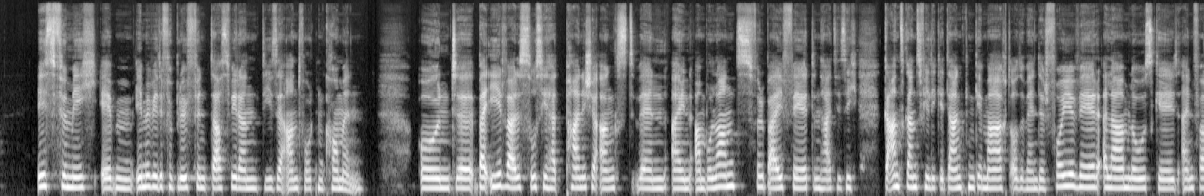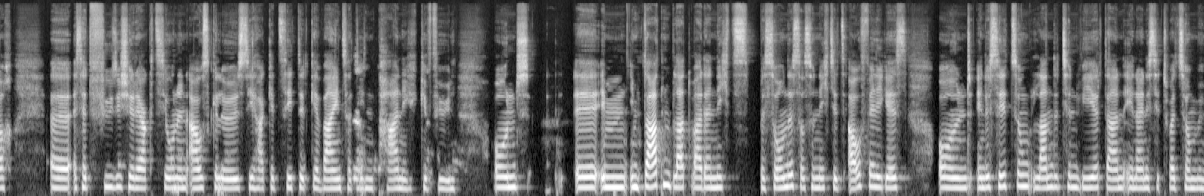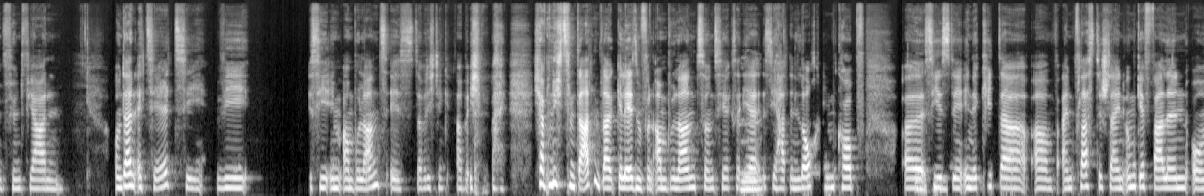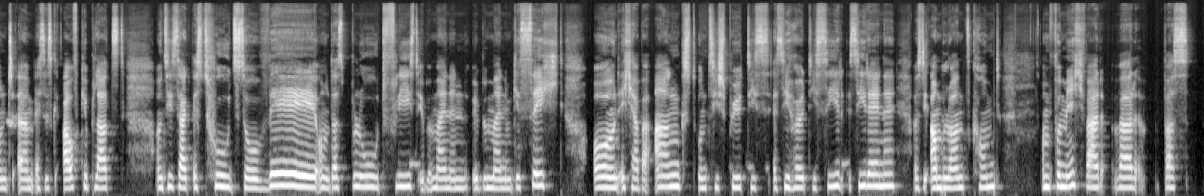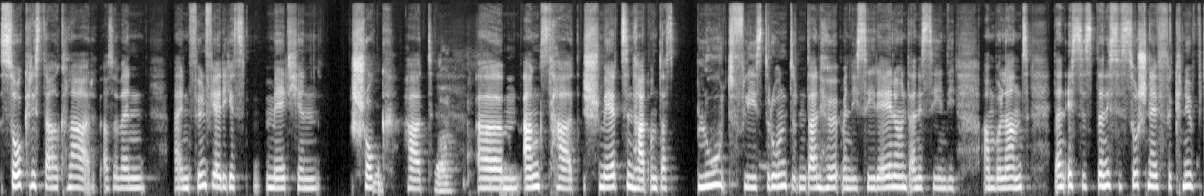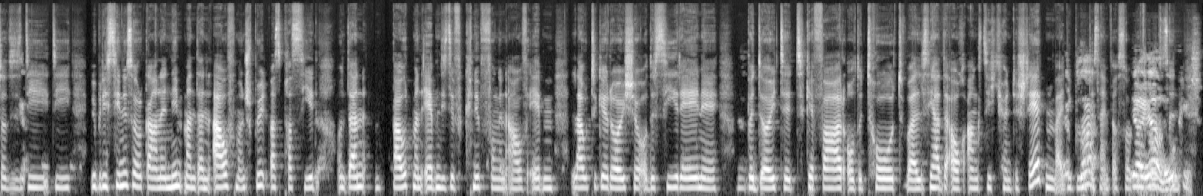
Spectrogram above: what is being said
ist für mich eben immer wieder verblüffend, dass wir an diese Antworten kommen. Und äh, bei ihr war es so, sie hat panische Angst, wenn ein Ambulanz vorbeifährt, dann hat sie sich ganz, ganz viele Gedanken gemacht oder wenn der Feuerwehralarm losgeht, einfach, äh, es hat physische Reaktionen ausgelöst, sie hat gezittert, geweint, sie hat ja. diesen Panikgefühl. Und äh, im, im Datenblatt war dann nichts Besonderes, also nichts jetzt Auffälliges. Und in der Sitzung landeten wir dann in eine Situation mit fünf Jahren. Und dann erzählt sie, wie sie im Ambulanz ist. Aber ich denke, aber ich, ich habe nichts im Datenblatt gelesen von Ambulanz und sie hat gesagt, mhm. ja, sie hat ein Loch im Kopf. Äh, mhm. Sie ist in der Kita auf einen Pflasterstein umgefallen und ähm, es ist aufgeplatzt. Und sie sagt, es tut so weh und das Blut fließt über, meinen, über meinem Gesicht und ich habe Angst und sie spürt die, sie hört die Sirene, also die Ambulanz kommt. Und für mich war, war was so kristallklar. Also wenn ein fünfjähriges Mädchen Schock hat, ja. ähm, Angst hat, Schmerzen hat und das Blut fließt runter und dann hört man die Sirene und dann ist sie in die Ambulanz, dann ist es, dann ist es so schnell verknüpft. Also ja. die, die, über die Sinnesorgane nimmt man dann auf, man spürt, was passiert ja. und dann baut man eben diese Verknüpfungen auf. Eben laute Geräusche oder Sirene ja. bedeutet Gefahr oder Tod, weil sie hatte auch Angst, ich könnte sterben, weil die Blut ist einfach so ja, ja, logisch.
